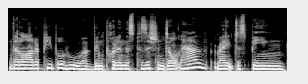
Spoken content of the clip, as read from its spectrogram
that a lot of people who have been put in this position don't have, right? Just being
